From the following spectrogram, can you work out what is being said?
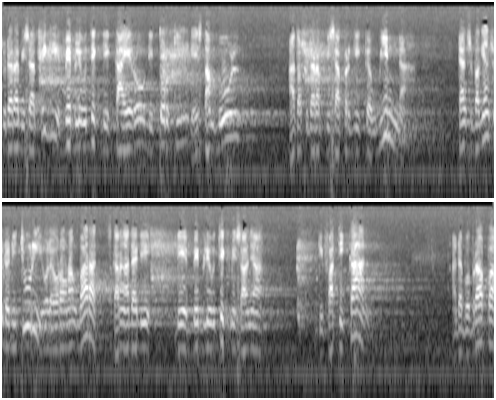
saudara bisa pergi bibliotek di Kairo, di Turki, di Istanbul atau saudara bisa pergi ke Wina dan sebagian sudah dicuri oleh orang-orang barat. Sekarang ada di di bibliotek misalnya di Vatikan. Ada beberapa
